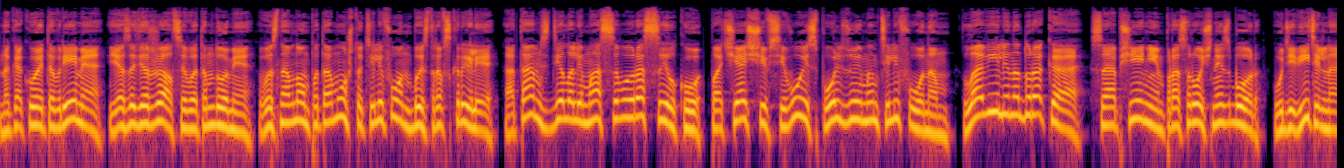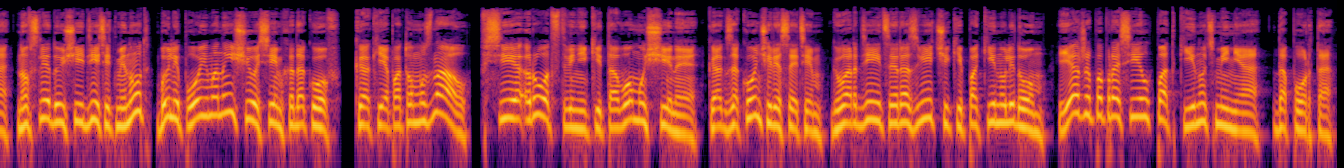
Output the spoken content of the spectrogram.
На какое-то время я задержался в этом доме, в основном потому, что телефон быстро вскрыли, а там сделали массовую рассылку, почаще всего используемым телефоном. Ловили на дурака, сообщением про срочный сбор. Удивительно, но в следующие 10 минут были пойманы еще 7 ходаков. Как я потом узнал, все родственники того мужчины. Как закончили с этим, гвардейцы и разведчики покинули дом. Я же попросил подкинуть меня до порта.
